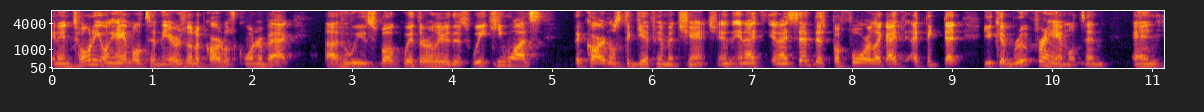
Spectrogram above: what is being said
And Antonio Hamilton, the Arizona Cardinals cornerback, uh, who we spoke with earlier this week, he wants the Cardinals to give him a chance. And and I and I said this before, like I, I think that you can root for Hamilton, and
